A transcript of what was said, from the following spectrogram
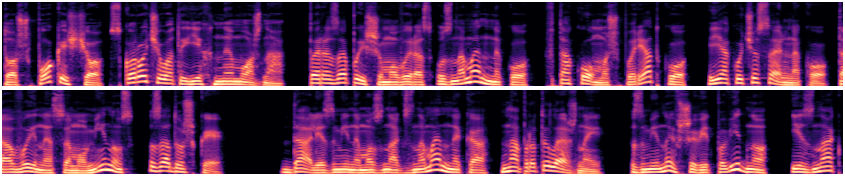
тож поки що скорочувати їх не можна. Перезапишемо вираз у знаменнику в такому ж порядку, як у чисельнику, та винесемо мінус за дужки. Далі змінимо знак знаменника на протилежний, змінивши відповідно і знак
